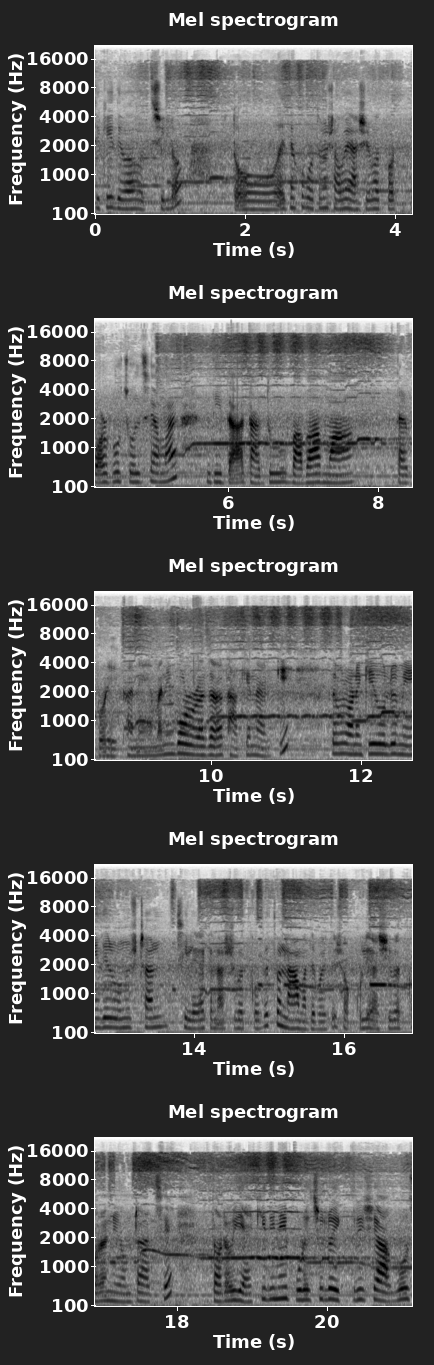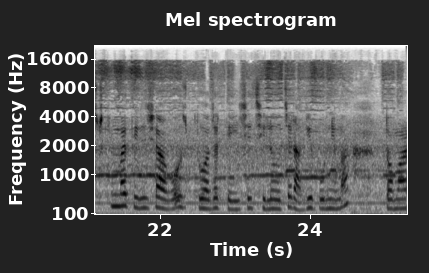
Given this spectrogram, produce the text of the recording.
থেকেই দেওয়া হচ্ছিল। তো এই দেখো, প্রথমে সবাই আশীর্বাদ পর্ব চলছে আমার। দিদা, দাদু, বাবা, মা, তারপরে এখানে মানে বড়রা যারা থাকেন আর কি। তারপর অনেকেই বলবে মেয়েদের অনুষ্ঠান, ছেলেরা কেন আশীর্বাদ করবে? তো না, আমাদের বাড়িতে সকলেই আশীর্বাদ করার নিয়মটা আছে। তবে ওই একই দিনেই পড়েছিল একত্রিশে আগস্ট কিংবা তিরিশে আগস্ট দু হাজার তেইশে ছিল হচ্ছে রাখি পূর্ণিমা। তো আমার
